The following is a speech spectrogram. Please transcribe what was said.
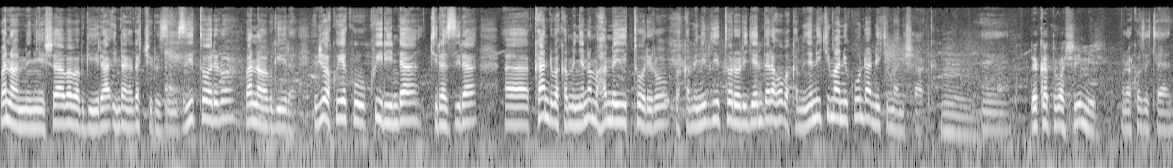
banabamenyesha bababwira indangagaciro zi- z'itorero banababwira ibyo bakwiye kwirinda kirazira ah, kandi bakamenya n'amahame y'itorero bakamenya iby'itorero rigenderaho bakamenya n'icyo imana ikunda n'icyo imana ishaka Eh, reka tubashimire. Murakoze cyane.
